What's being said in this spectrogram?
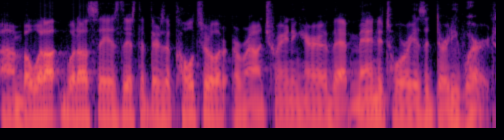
um, but what I'll, what I'll say is this, that there's a culture around training here that mandatory is a dirty word.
